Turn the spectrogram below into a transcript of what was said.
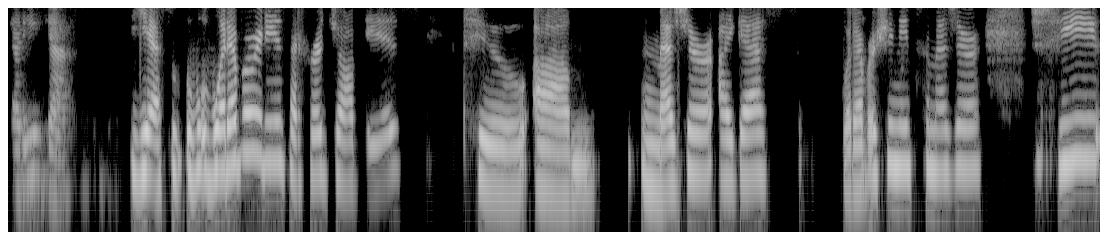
study, yes. Yes, whatever it is that her job is to um, measure, I guess, whatever she needs to measure, she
